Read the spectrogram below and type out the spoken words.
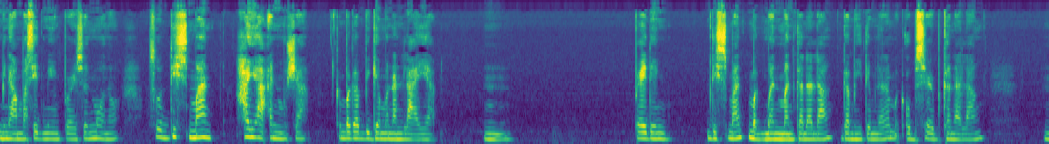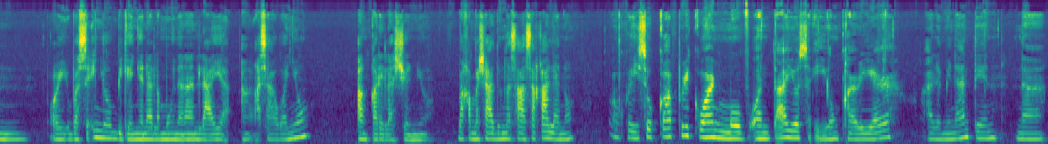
minamasid mo yung person mo, no? So, this month, hayaan mo siya. Kumbaga, bigyan mo ng laya. Hmm. Pwedeng this month, magmanman ka na lang, gamitin mo na lang, mag-observe ka na lang. Hmm. O iba sa inyo, bigyan nyo na lang muna ng laya ang asawa nyo, ang karelasyon nyo. Baka masyadong nasasakala, no? Okay, so Capricorn, move on tayo sa iyong career. Alamin natin na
